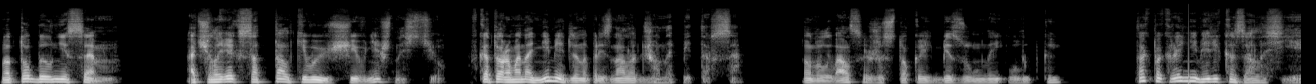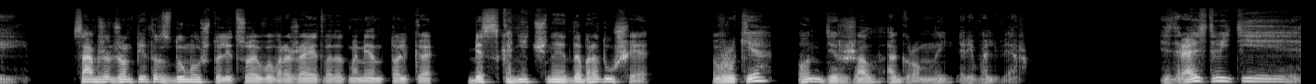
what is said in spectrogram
но то был не Сэм, а человек с отталкивающей внешностью, в котором она немедленно признала Джона Питерса. Он улыбался жестокой, безумной улыбкой. Так, по крайней мере, казалось ей. Сам же Джон Питерс думал, что лицо его выражает в этот момент только бесконечное добродушие. В руке он держал огромный револьвер. — Здравствуйте,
